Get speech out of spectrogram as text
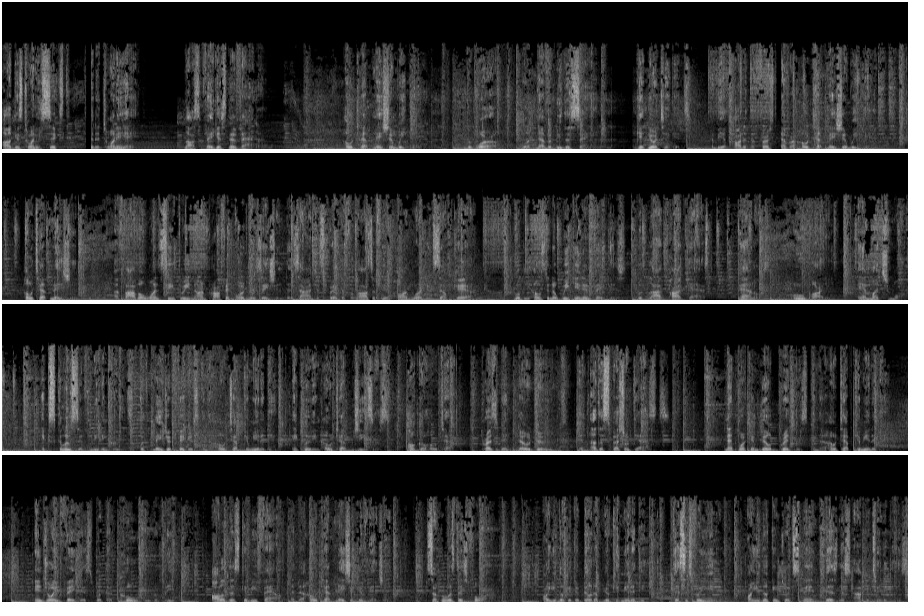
August 26th to the 28th, Las Vegas, Nevada. Hotep Nation Weekend. The world will never be the same. Get your tickets and be a part of the first ever Hotep Nation Weekend. Hotep Nation, a 501c3 nonprofit organization designed to spread the philosophy of hard work and self care, will be hosting a weekend in Vegas with live podcasts, panels, pool party, and much more. Exclusive meet and greets with major figures in the Hotep community, including Hotep Jesus, Uncle Hotep, President Doe Dubes, and other special guests. Network and build bridges in the Hotep community. Enjoy Vegas with a cool group of people. All of this can be found at the Hotep Nation Convention. So, who is this for? Are you looking to build up your community? This is for you. Are you looking to expand business opportunities?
